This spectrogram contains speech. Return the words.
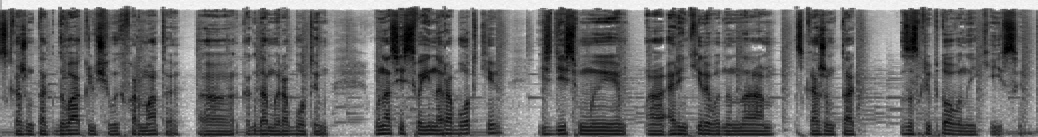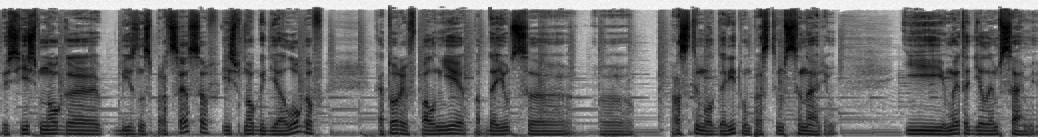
скажем так, два ключевых формата, э, когда мы работаем. У нас есть свои наработки — и здесь мы а, ориентированы на, скажем так, заскриптованные кейсы. То есть есть много бизнес-процессов, есть много диалогов, которые вполне поддаются э, простым алгоритмам, простым сценариям. И мы это делаем сами.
